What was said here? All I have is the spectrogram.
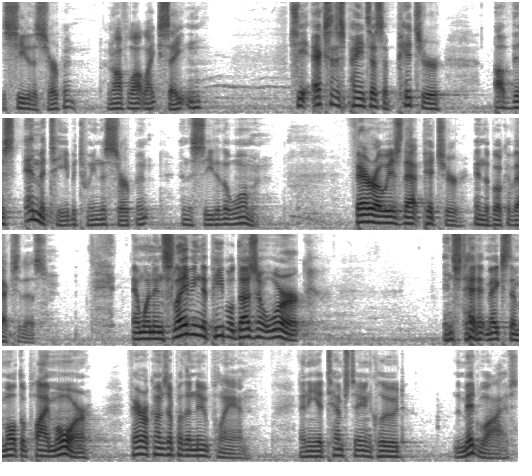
the seed of the serpent? An awful lot like Satan? See, Exodus paints us a picture of this enmity between the serpent and the seed of the woman. Pharaoh is that picture in the book of Exodus. And when enslaving the people doesn't work, instead it makes them multiply more, Pharaoh comes up with a new plan. And he attempts to include the midwives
